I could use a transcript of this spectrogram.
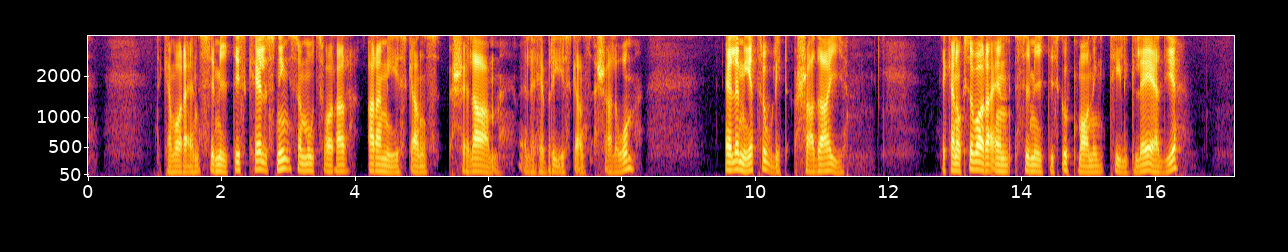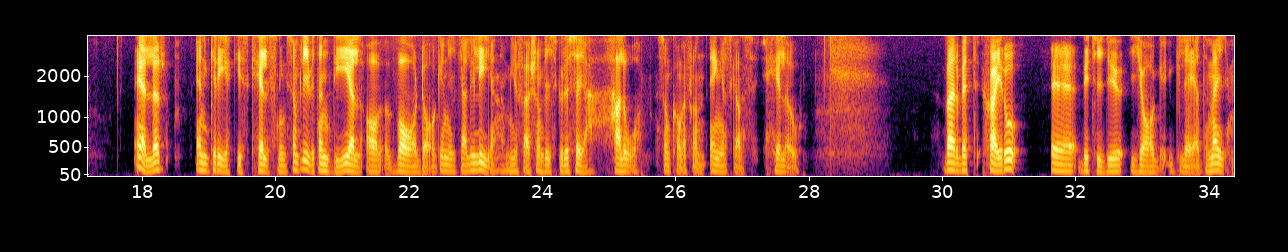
Det kan vara en semitisk hälsning som motsvarar arameiskans shelam eller hebreiskans shalom. Eller mer troligt Shaddai. Det kan också vara en semitisk uppmaning till glädje. Eller en grekisk hälsning som blivit en del av vardagen i Galileen. Ungefär som vi skulle säga hallå som kommer från engelskans hello. Verbet chairo eh, betyder ju jag gläd mig.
